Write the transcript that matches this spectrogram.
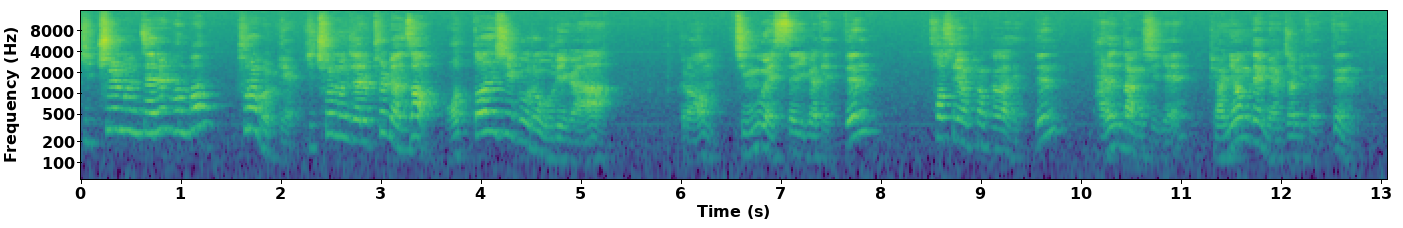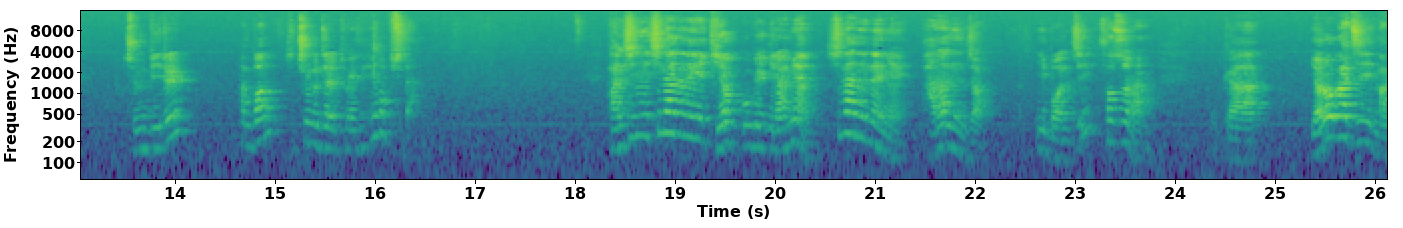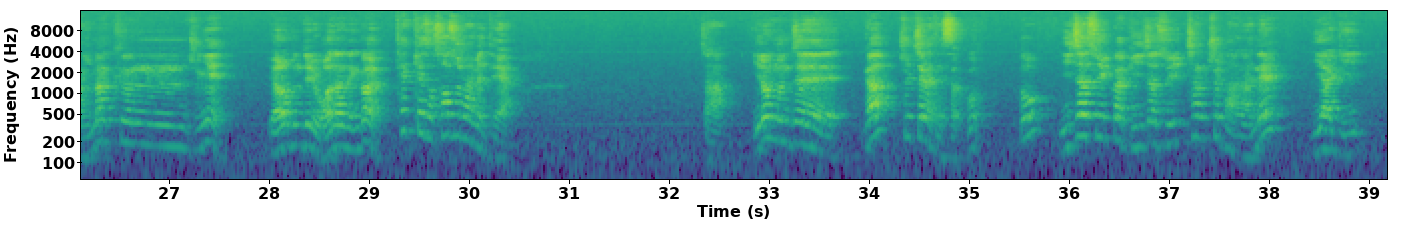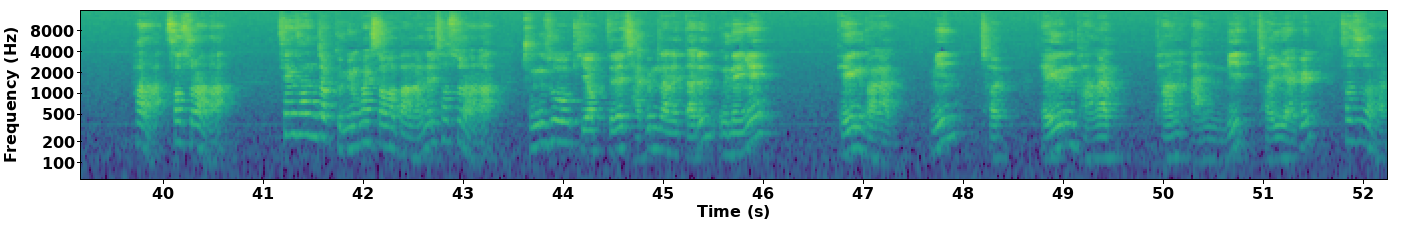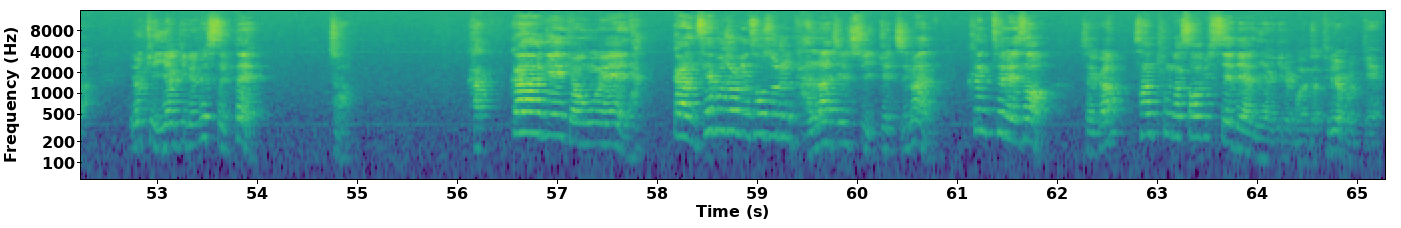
기출 문제를 한번 풀어볼게요. 기출 문제를 풀면서 어떤 식으로 우리가 그럼 직무 에세이가 됐든 서술형 평가가 됐든 다른 방식의 변형된 면접이 됐든 준비를 한번 기출 문제를 통해서 해봅시다. 당신이 신한은행의 기업 고객이라면 신한은행에 바라는 점이 뭔지 서술하라. 그러니까 여러 가지 막 이만큼 중에 여러분들이 원하는 걸 택해서 서술하면 돼요. 자, 이런 문제가 출제가 됐었고 또 이자 수익과 비이자 수익 창출 방안을 이야기하라, 서술하라. 생산적 금융 활성화 방안을 서술하라. 중소기업들의 자금난에 따른 은행의 대응 방안 및 저, 대응 방안, 방안 및 전략을 서술하라. 이렇게 이야기를 했을 때, 자, 각 각의 경우에 약간 세부적인 서술은 달라질 수 있겠지만 큰 틀에서 제가 상품과 서비스에 대한 이야기를 먼저 드려볼게요.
